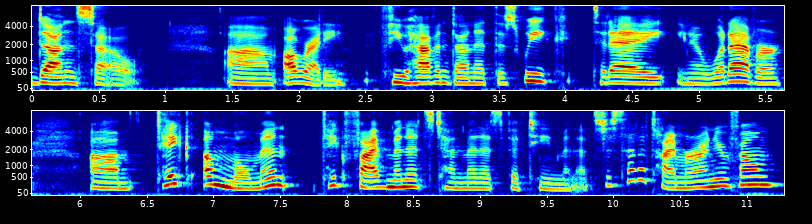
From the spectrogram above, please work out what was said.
done so um, already, if you haven't done it this week, today, you know, whatever, um, take a moment, take five minutes, 10 minutes, 15 minutes. Just set a timer on your phone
